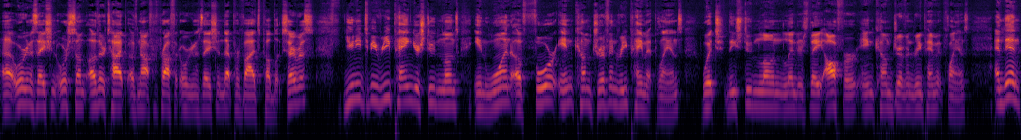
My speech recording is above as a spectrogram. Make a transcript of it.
uh, organization, or some other type of not for profit organization that provides public service. You need to be repaying your student loans in one of four income driven repayment plans, which these student loan lenders they offer income driven repayment plans. And then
